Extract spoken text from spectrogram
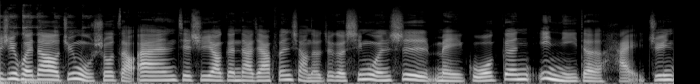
继续回到军武说早安，继续要跟大家分享的这个新闻是，美国跟印尼的海军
